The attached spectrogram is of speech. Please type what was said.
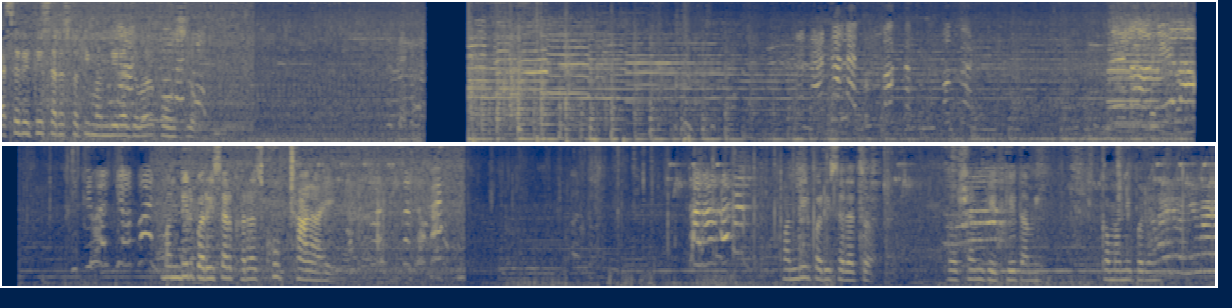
पाचर येथे सरस्वती मंदिराजवळ पोहोचलो. मंदिर परिसर खरंच खूप छान आहे. मंदिर परिसराचं दर्शन घेत घेत आम्ही कमानीपर्यंत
